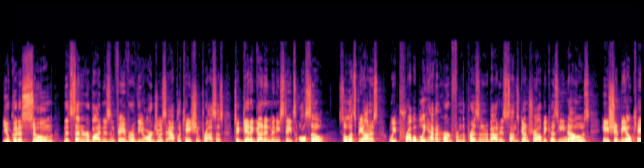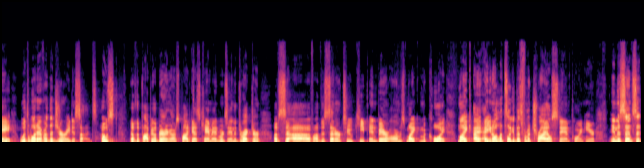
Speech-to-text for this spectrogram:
You could assume that Senator Biden is in favor of the arduous application process to get a gun in many states also. So let's be honest, we probably haven't heard from the president about his son's gun trial because he knows he should be okay with whatever the jury decides. Host of the popular Bearing Arms podcast, Cam Edwards, and the director of, uh, of the Center to Keep and Bear Arms, Mike McCoy. Mike, I, I, you know, let's look at this from a trial standpoint here, in the sense that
